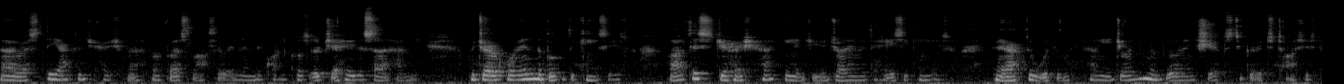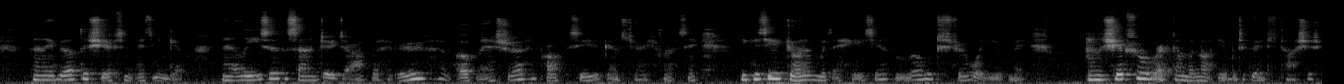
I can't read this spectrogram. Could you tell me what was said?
Now the rest of the acts of Jehoshaphat from first last are written in the chronicles of Jehu the son of Hanani, which are recorded in the book of the kings. Jehoshaphat king of Judah joining with Ahaziah king of Israel, who acted wickedly, and he joined them in building ships to go to Tarshish, and they built the ships in Ezion Geber. And Eliezer the son of Jojapha, who of Mesra, prophesied against Jehoshaphat, saying, Because you joined with Ahaziah, the Lord will destroy what you have made. And the ships were wrecked and were not able to go to Tarshish.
